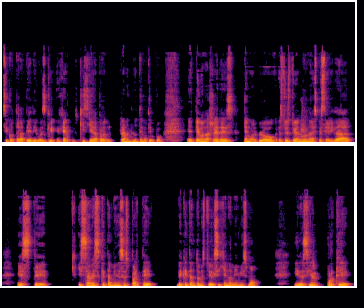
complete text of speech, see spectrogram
psicoterapia y digo, es que quisiera, pero realmente no tengo tiempo. Eh, tengo las redes, tengo el blog, estoy estudiando una especialidad, este, y sabes que también eso es parte de qué tanto me estoy exigiendo a mí mismo y decir, ¿por qué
